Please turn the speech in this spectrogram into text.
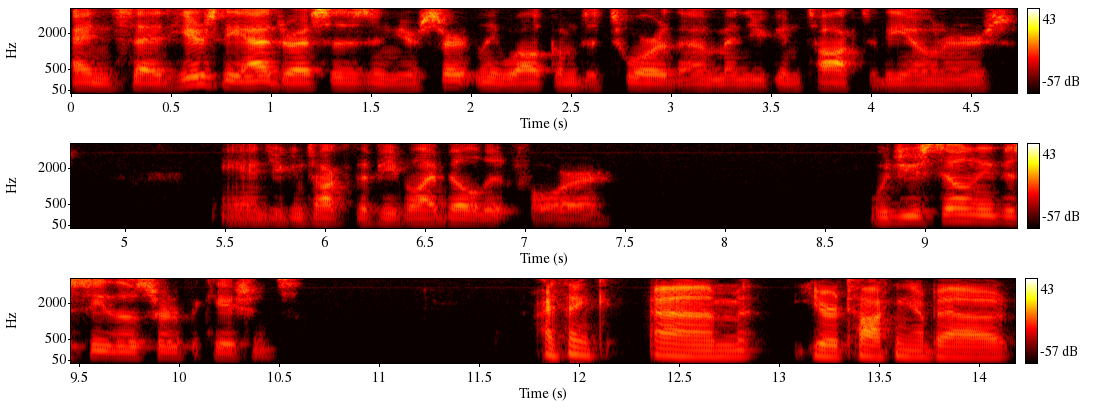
and said, Here's the addresses, and you're certainly welcome to tour them, and you can talk to the owners and you can talk to the people I build it for. Would you still need to see those certifications? I think um, you're talking about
